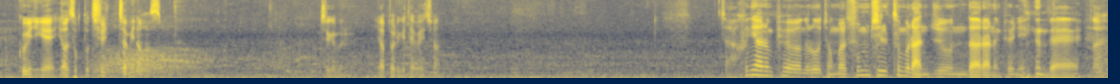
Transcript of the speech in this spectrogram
네. 그 이닝에 연속도 7점이 나왔습니다. 지금은 옆돌리기 대회죠. 자, 흔히 하는 표현으로 정말 숨 쉴 틈을 안 준다라는 표현이 있는데 네.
